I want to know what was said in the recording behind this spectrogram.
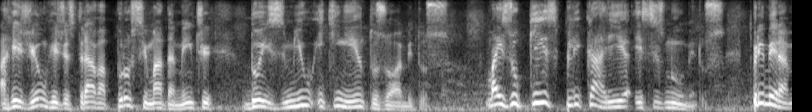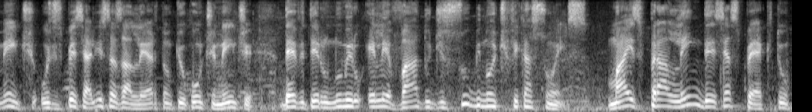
a região registrava aproximadamente 2.500 óbitos. Mas o que explicaria esses números? Primeiramente, os especialistas alertam que o continente deve ter um número elevado de subnotificações. Mas, para além desse aspecto,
